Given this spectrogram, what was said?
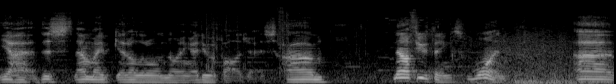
yeah, this that might get a little annoying. I do apologize. Um, now a few things. One. Uh,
